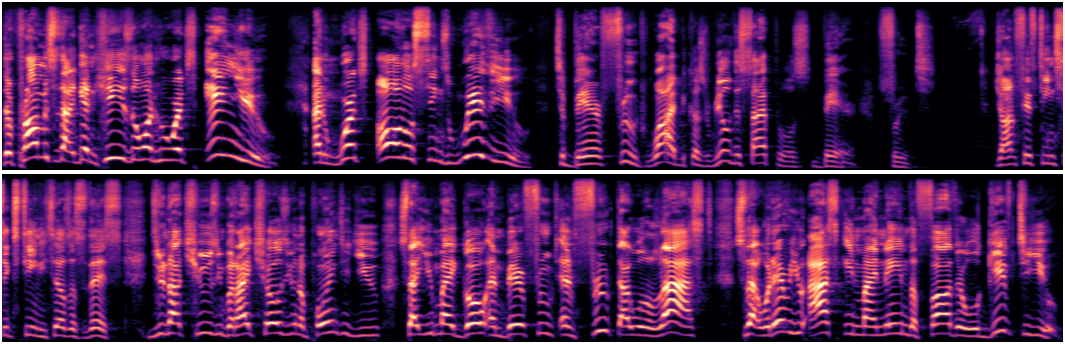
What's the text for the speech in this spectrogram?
The promise is that, again, He's the one who works in you and works all those things with you to bear fruit. Why? Because real disciples bear fruit. John 15, 16, he tells us this You do not choose me, but I chose you and appointed you so that you might go and bear fruit, and fruit that will last, so that whatever you ask in my name, the Father will give to you.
